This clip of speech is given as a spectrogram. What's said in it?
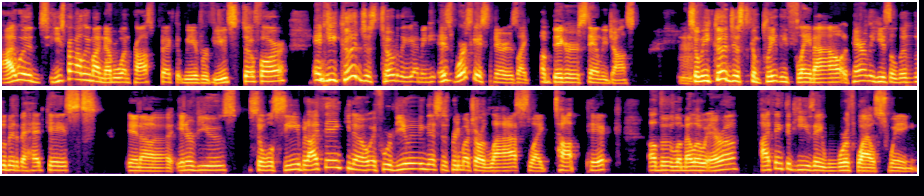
I would, he's probably my number one prospect that we have reviewed so far. And he could just totally, I mean, his worst case scenario is like a bigger Stanley Johnson. Mm. So he could just completely flame out. Apparently, he's a little bit of a head case in uh, interviews. So we'll see. But I think, you know, if we're viewing this as pretty much our last like top pick of the LaMelo era, I think that he's a worthwhile swing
